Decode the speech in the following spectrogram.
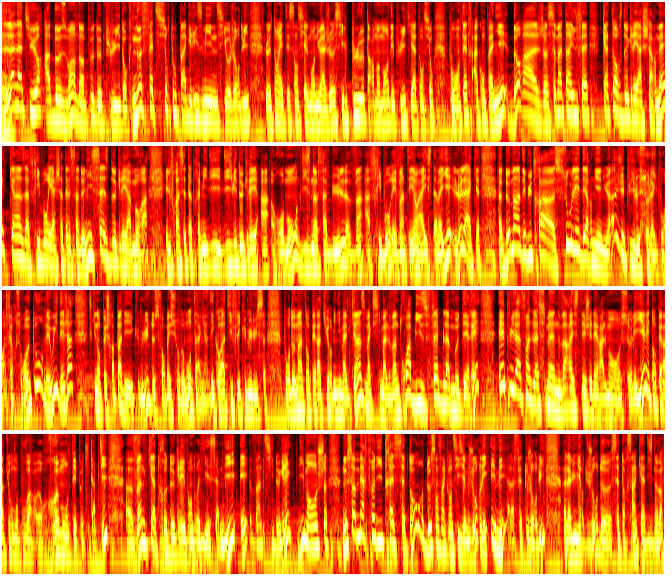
La nature a besoin d'un peu de pluie, donc ne faites surtout pas grise mine si aujourd'hui le temps est essentiellement nuageux. S'il pleut par moments, des pluies qui, attention, pourront être accompagnées d'orages. Ce matin, il fait 14 degrés à Charmey, 15 à Fribourg et à Châtel-Saint-Denis, 16 degrés à Morat. Il fera cet après-midi 18 degrés à Romont, 19 à Bulle, 20 à Fribourg et 21 à Estavayer-le-Lac. Demain débutera sous les derniers nuages et puis le soleil pourra faire son retour, mais oui, déjà, ce qui n'empêchera pas des cumulus de se former sur nos montagnes. Décoratif les cumulus. Pour demain, température minimale 15, maximale 23, bise faible à modérée. Et puis la fin de la semaine va rester généralement ensoleillée. Les températures vont pouvoir remonter petit à petit. 24 euh, degrés vendredi et samedi et 26 degrés dimanche. Nous sommes mercredi 13 septembre, 256e jour. Les aimés à la fête aujourd'hui. La lumière du jour de 7h05 à 19h40.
